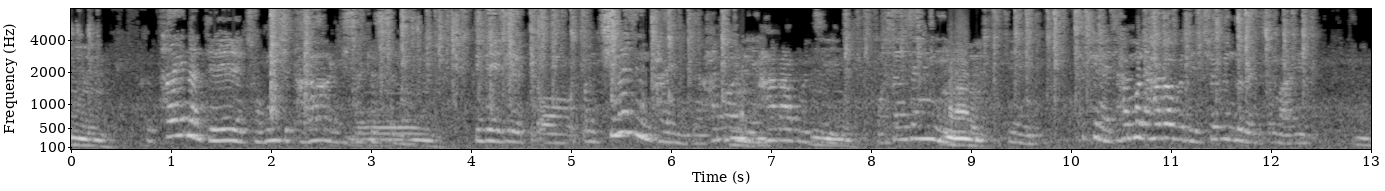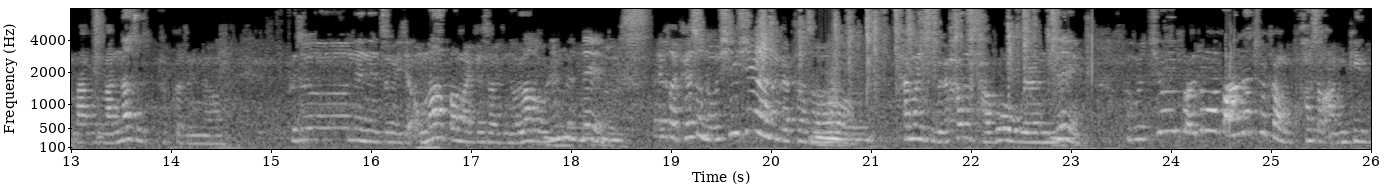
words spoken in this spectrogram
음. 그 타인한테 조금씩 다가가기 시작했어요 음. 근데 이제 어, 좀 친해진 타입이죠. 할머니, 음. 할아버지, 음. 뭐 선생님, 음. 예. 특히나 이제 할머니, 할아버지 최근 들어 좀 많이 음. 많이 만나서 좋거든요. 그 전에는 좀 이제 엄마 아빠만 계속 놀러 오고 했는데 음. 애가 계속 너무 심심해하는 것 같아서 음. 할머니 집에 하루 자고 오고 이러는데 할머니 지금 빨리 좀 와봐 안아줄까 가서 안기고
